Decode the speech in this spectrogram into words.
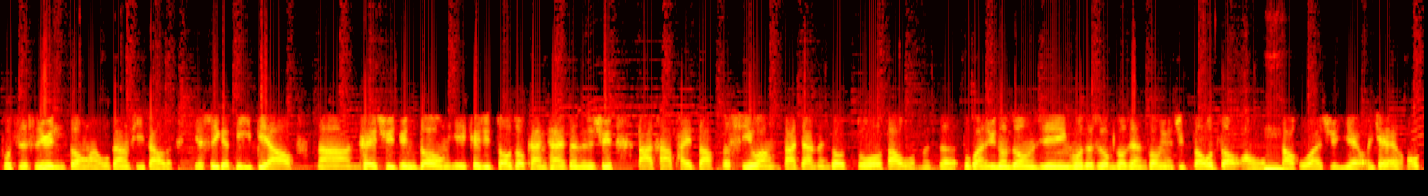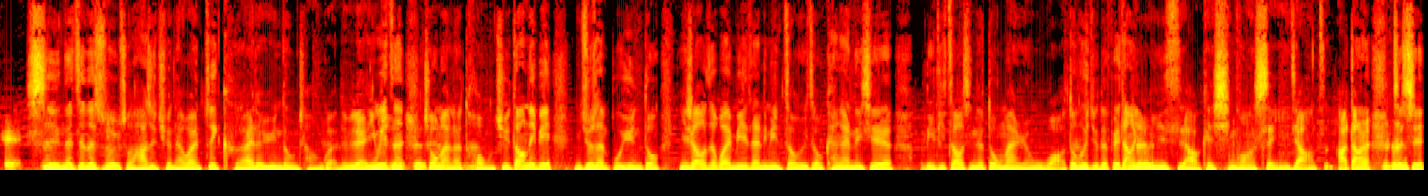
不只是运动啊，我刚刚提到的，也是一个地标。那你可以去运动，也可以去走走看看，甚至是去打卡拍照。都希望大家能够多到我们的不管运动中心或者是我们中山公园去走走啊，我们到户外去也也很 OK。是，那真的所以说它是全台湾最可爱的运动场馆，对不对？因为这充满了童趣。到那边，你就算不运动，你绕在外面，在那边走一走，看看那些立体造型的动漫人物啊，都会觉得非常有意思啊，可以心旷神怡这样子啊。当然，这是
